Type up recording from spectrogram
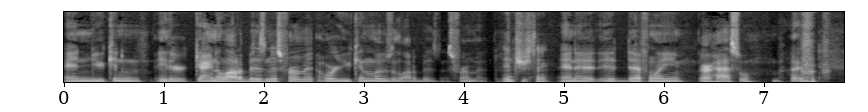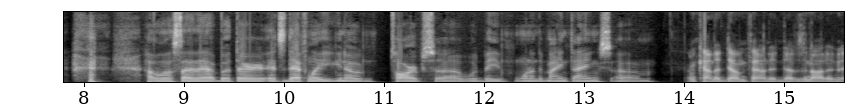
And you can either gain a lot of business from it or you can lose a lot of business from it. Interesting. And it, it definitely they're a hassle, but I will say that. But they're it's definitely you know tarps uh, would be one of the main things. Um, I'm kind of dumbfounded. That was not an.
